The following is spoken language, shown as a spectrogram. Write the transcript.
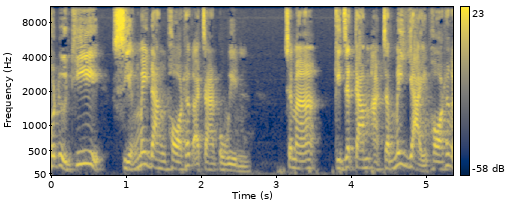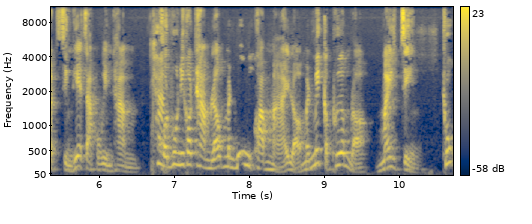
คนอื่นที่เสียงไม่ดังพอเท่ากับอาจารย์ประวินใช่ไหมกิจกรรมอาจจะไม่ใหญ่พอเท่ากับสิ่งที่อาจารย์ประวินทำคนพวกนี้เขาทาแล้วมันไม่มีความหมายหรอ มันไม่กระเพื่อมหรอ ไม่จริง ทุก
